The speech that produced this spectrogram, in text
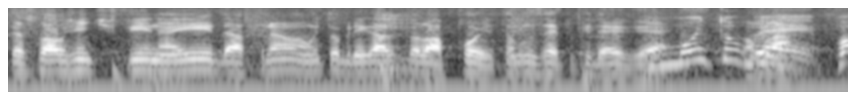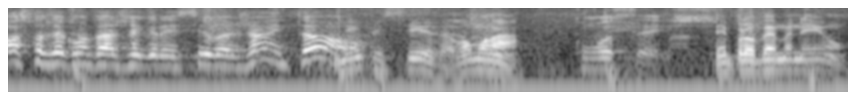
Pessoal, gente fina aí da Trama, muito obrigado pelo apoio. Estamos aí pro que deve é. Muito Vamos bem. Posso fazer contagem agressiva já, então? Lá. Nem precisa, vamos lá. Com vocês. Sem problema nenhum.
